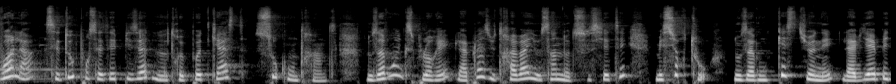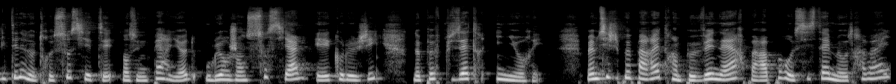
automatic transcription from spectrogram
Voilà, c'est tout pour cet épisode de notre podcast Sous contrainte. Nous avons exploré la place du travail au sein de notre société, mais surtout, nous avons questionné la viabilité de notre société dans une période où l'urgence sociale et écologique ne peuvent plus être ignorées. Même si je peux paraître un peu vénère par rapport au système et au travail,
